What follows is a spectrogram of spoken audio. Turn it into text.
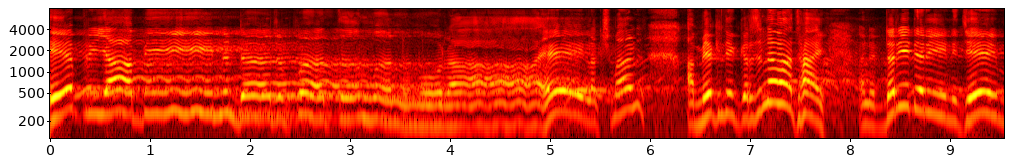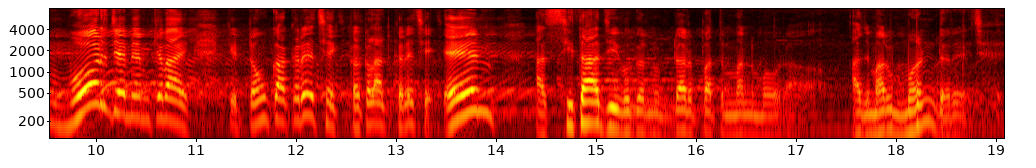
એ પ્રિયા બીન ડરપત મન મોરા. હે લક્ષ્મણ, આ મેઘની ગર્જનામાં થાય અને ડરી ડરીને જેમ મોર જેમ એમ કહેવાય કે ટૌકા કરે છે, કકળાટ કરે છે, એમ આ સીતાજી વગરનું ડરપત મન મોરા. આજે મારું મન ડરે છે.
